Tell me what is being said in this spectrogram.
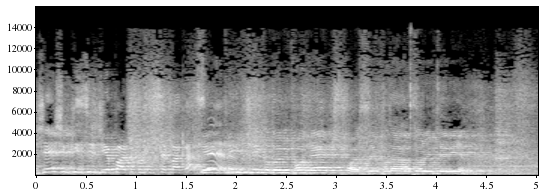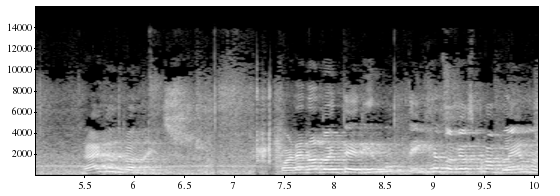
Gente, em 15 dias pode acontecer Quem bagaceira. que indica o Dona Ivonete para ser coordenador interino? Ai, dona Ivonete. Coordenador interino tem que resolver os problemas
